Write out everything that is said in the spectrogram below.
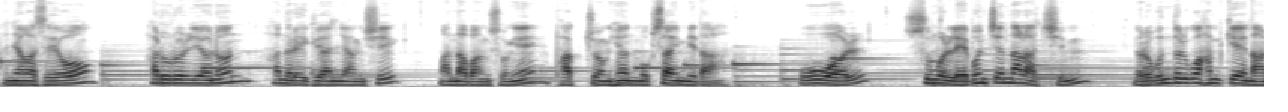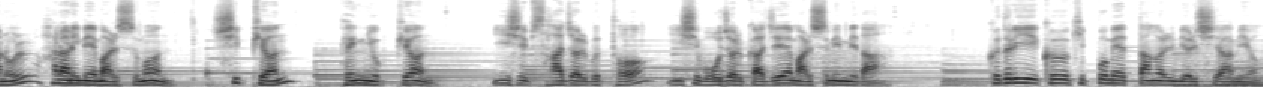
안녕하세요. 하루를 여는 하늘의 귀한 양식 만나방송의 박종현 목사입니다. 5월 24번째 날 아침 여러분들과 함께 나눌 하나님의 말씀은 시편 106편 24절부터 25절까지의 말씀입니다. 그들이 그 기쁨의 땅을 멸시하며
